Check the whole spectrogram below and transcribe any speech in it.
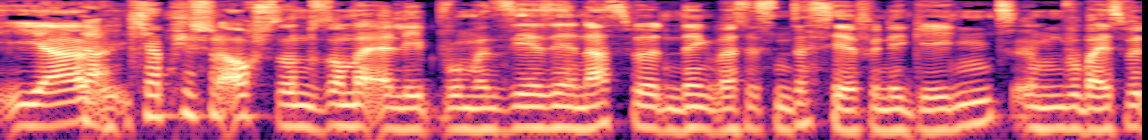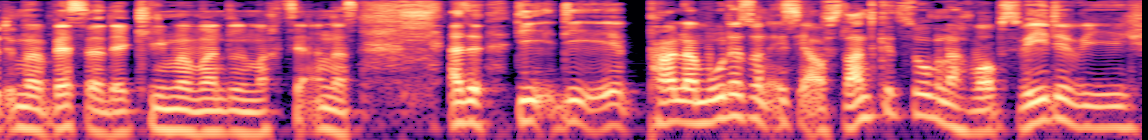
Ja, da. ich habe hier schon auch so einen Sommer erlebt, wo man sehr, sehr nass wird und denkt, was ist denn das hier für eine Gegend? Ähm, wobei es wird immer besser, der Klimawandel macht's ja anders. Also die, die Paula Modersohn ist ja aufs Land gezogen, nach Worpswede, wie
